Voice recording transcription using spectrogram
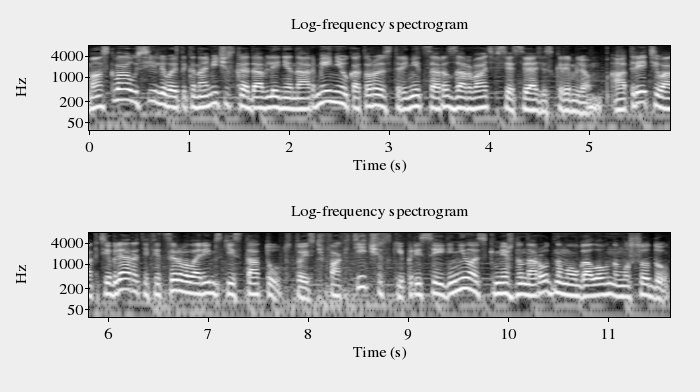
Москва усиливает экономическое давление на Армению, которая стремится разорвать все связи с Кремлем. А 3 октября ратифицировала Римский статут, то есть фактически присоединилась к Международному уголовному суду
